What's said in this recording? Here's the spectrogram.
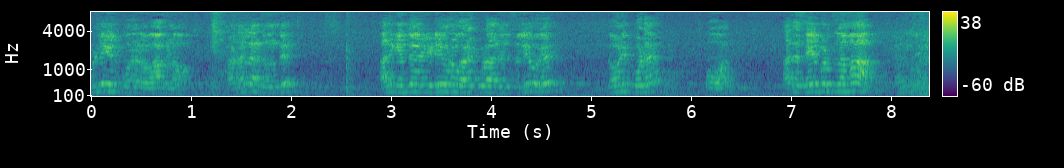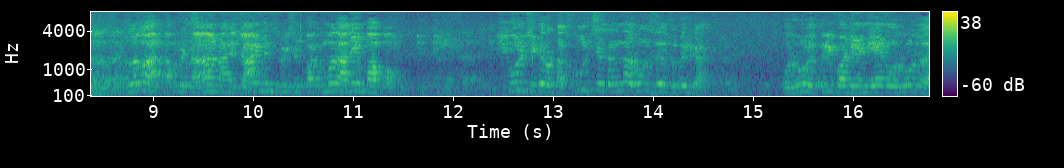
பிள்ளைகள் போற வாகனம். அதனால அது வந்து அதுக்கு எந்த இடையூறும் வரக்கூடாதுன்னு சொல்லி ஒரு கவனிப்போட போவாங்க. அதை செயல்படுத்தலாமா? இல்லமா அப்படின்னா நாங்க ஜாயிண்ட் இன்ஸ்பெக்ஷன் பார்க்கும்போது அதையும் பார்ப்போம். ஸ்கூல் சில்ட்ரன் ஸ்கூல் சில்ட்ரன் தான் ரூல்ஸ் சொல்லியிருக்காங்க. ஒரு ரூல் த்ரீ ஃபார்ட்டி நைன் ஏன்னு ஒரு ரூல்ல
